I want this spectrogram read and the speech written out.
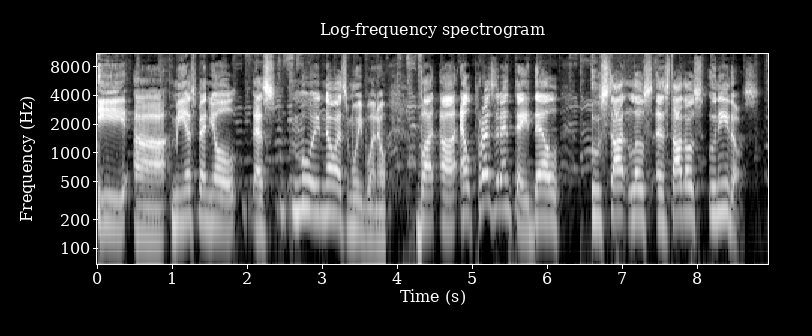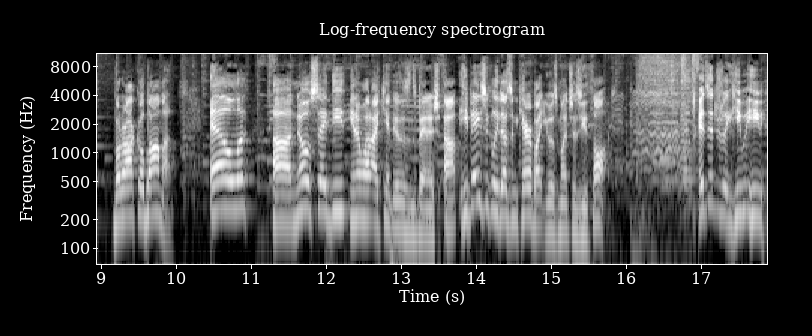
y uh, mi español es muy, no es muy bueno, but uh, el presidente del los Estados Unidos, Barack Obama, el uh, no sé, di- you know what, I can't do this in Spanish. Uh, he basically doesn't care about you as much as you thought. It's interesting. He, he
